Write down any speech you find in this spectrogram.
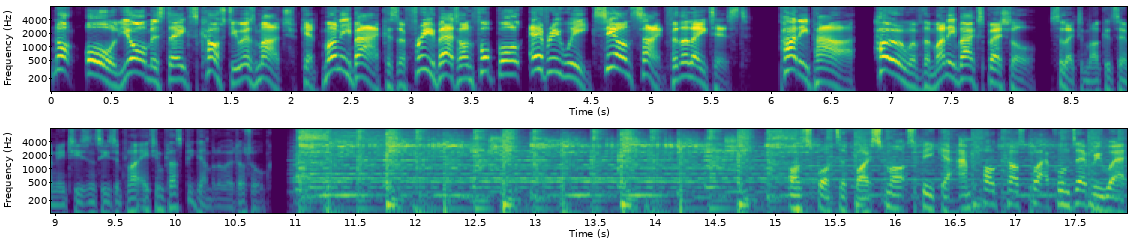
not all your mistakes cost you as much. Get money back as a free bet on football every week. See on site for the latest. Paddy Power, home of the money back special. Selected markets only. T's and C's apply. 18 plus. BeGambleAware.org. On Spotify, smart speaker, and podcast platforms everywhere,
